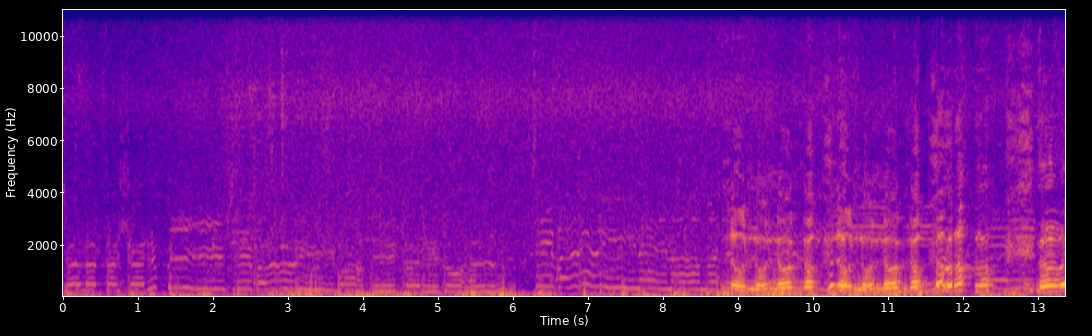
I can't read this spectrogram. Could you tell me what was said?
No, no, no, no, no, no, no, no.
